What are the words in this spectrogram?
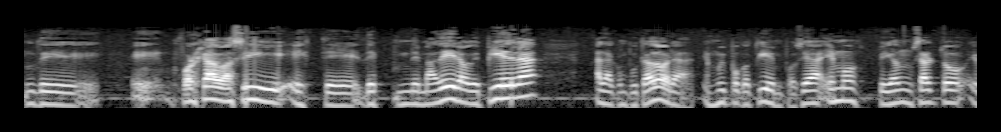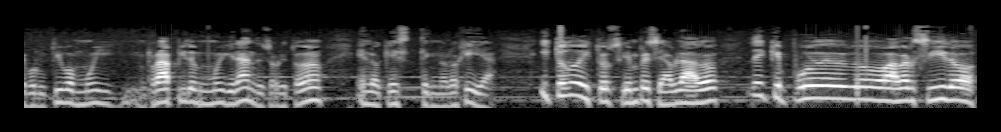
de, eh, forjado así, este, de, de madera o de piedra, a la computadora en muy poco tiempo. O sea, hemos pegado un salto evolutivo muy rápido y muy grande, sobre todo en lo que es tecnología. Y todo esto siempre se ha hablado de que pudo haber sido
